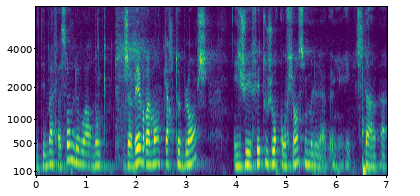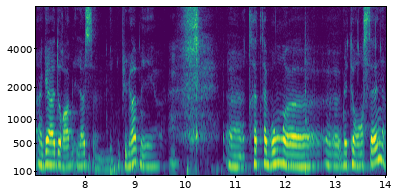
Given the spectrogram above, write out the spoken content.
C'était ma façon de le voir. Donc j'avais vraiment carte blanche. Et je lui ai fait toujours confiance. C'était un, gars adorable. Hélas, il n'est plus là, mais euh, très très bon metteur en scène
